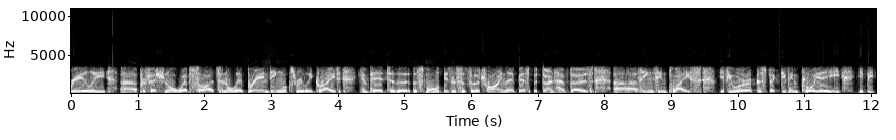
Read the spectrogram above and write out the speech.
really uh, professional websites, and all their branding looks really great compared to the, the smaller businesses that are trying their best but don't have those uh, things in place. If you were a prospective employee, you'd be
